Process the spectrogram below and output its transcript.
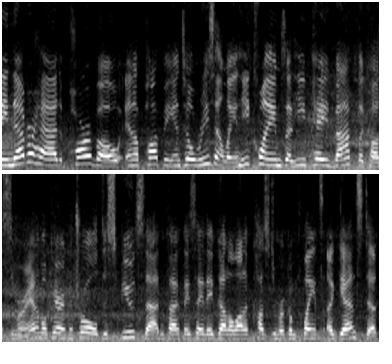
he never had parvo in a puppy until recently, and he claims that he paid back the customer. Animal Care and Control disputes that. In fact, they say they've got a lot of customer complaints against it.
